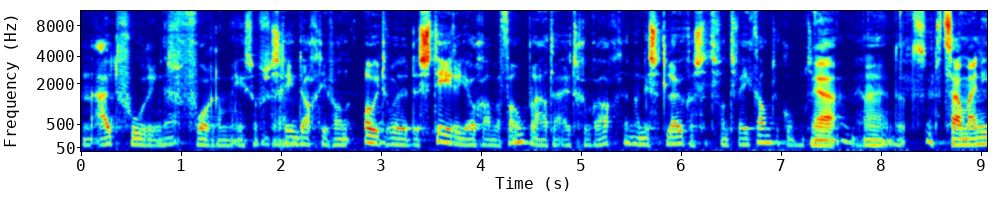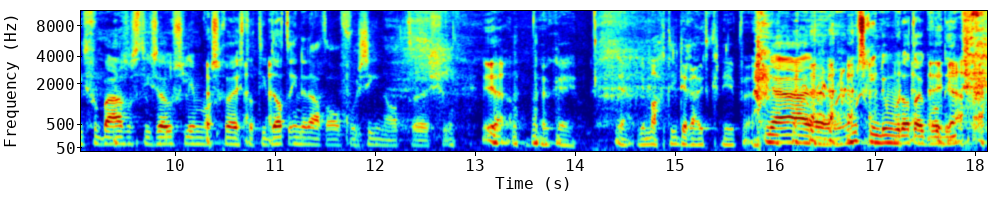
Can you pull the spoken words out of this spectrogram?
een uitvoeringsvorm is of zo. Misschien dacht hij van, ooit worden de stereo grammofoonplaten uitgebracht. En dan is het leuk als het van twee kanten komt. Ja, ja, dat, dat zou mij niet verbazen als hij zo slim was geweest dat hij dat inderdaad al voorzien had. eh, Sjoerd. Ja, oké. Ja, je mag die eruit knippen. ja, eh, misschien doen we dat ook wel niet.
